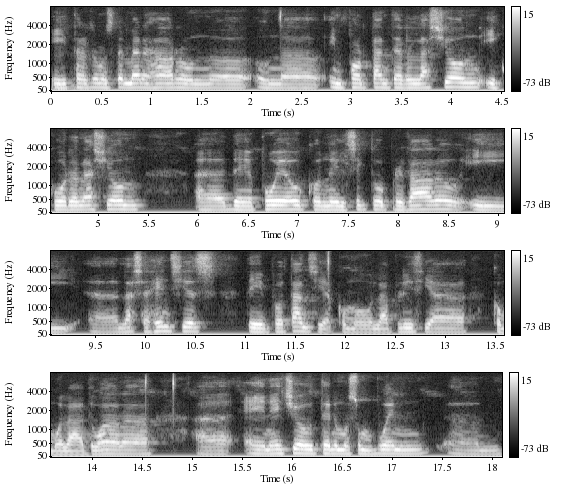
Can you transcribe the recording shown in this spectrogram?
y tratamos de manejar una importante relación y coordinación eh, de apoyo con el sector privado y eh, las agencias de importancia como la policía, como la aduana. en hecho, tenemos un buen um,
